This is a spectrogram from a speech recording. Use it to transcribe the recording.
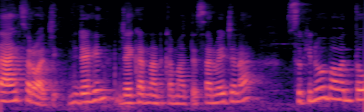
ಥ್ಯಾಂಕ್ಸ್ ಫಾರ್ ವಾಚಿಂಗ್ ಜೈ ಹಿಂದ್, ಜೈ ಕರ್ನಾಟಕ ಮಾತೆ. ಸರ್ವೇ ಜನ ಸುಖಿನೋ ಭವಂತು.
